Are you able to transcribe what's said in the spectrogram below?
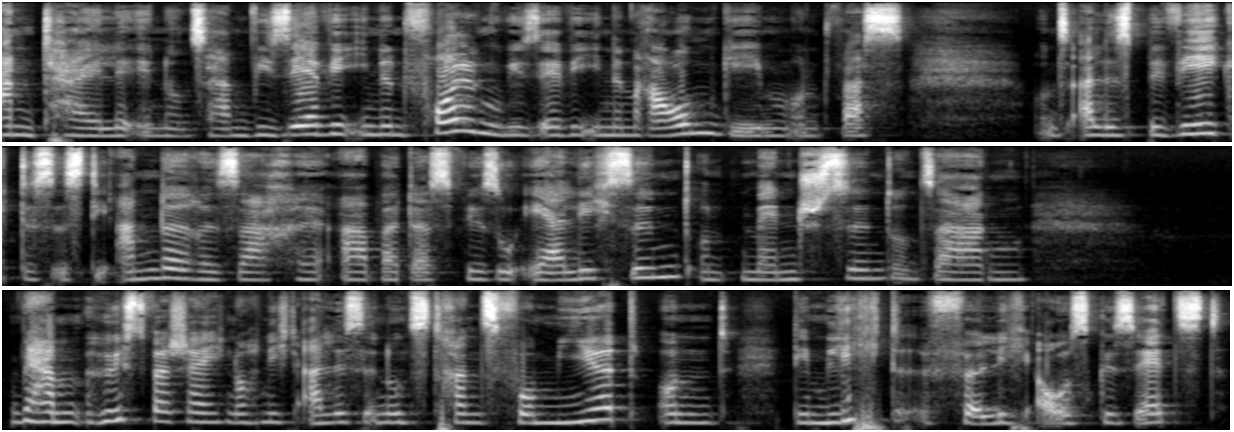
Anteile in uns haben, wie sehr wir ihnen folgen, wie sehr wir ihnen Raum geben und was uns alles bewegt, das ist die andere Sache, aber dass wir so ehrlich sind und Mensch sind und sagen, wir haben höchstwahrscheinlich noch nicht alles in uns transformiert und dem Licht völlig ausgesetzt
